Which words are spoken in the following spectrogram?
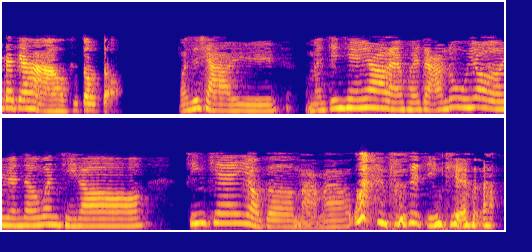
大家好，我是豆豆，我是小鱼。我们今天要来回答入幼儿园的问题喽。今天有个妈妈问，不是今天啦，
